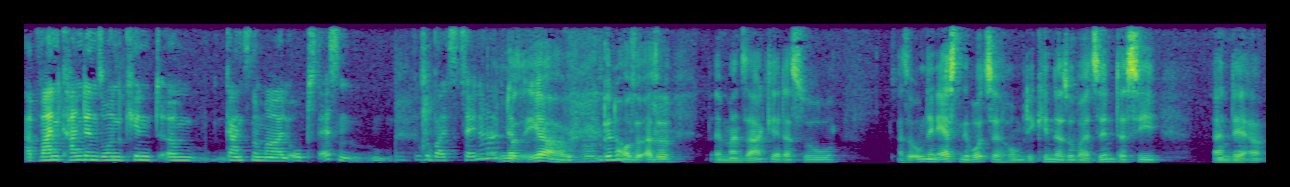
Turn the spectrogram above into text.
Ab wann kann denn so ein Kind ähm, ganz normal Obst essen? Sobald es Zähne hat? Ja, genau. so. Also äh, man sagt ja, dass so, also um den ersten Geburtstag herum die Kinder so weit sind, dass sie an der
